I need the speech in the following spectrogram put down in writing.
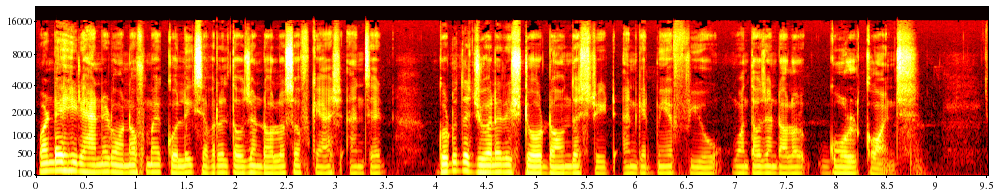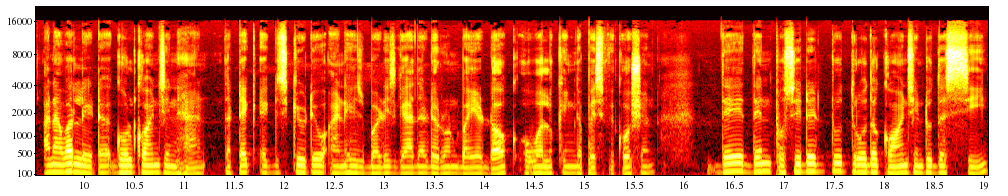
One day he handed one of my colleagues several thousand dollars of cash and said, Go to the jewelry store down the street and get me a few $1,000 gold coins. An hour later, gold coins in hand, the tech executive and his buddies gathered around by a dock overlooking the Pacific Ocean. They then proceeded to throw the coins into the sea,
